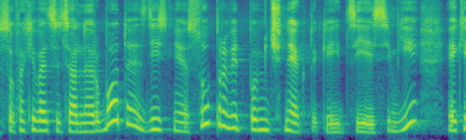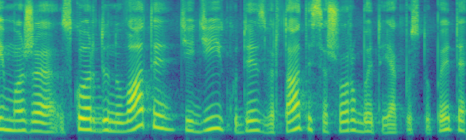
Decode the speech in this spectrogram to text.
фахівець соціальної роботи здійснює супровід, помічник такий цієї сім'ї, який може скоординувати ті дії, куди звертатися, що робити, як поступити,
